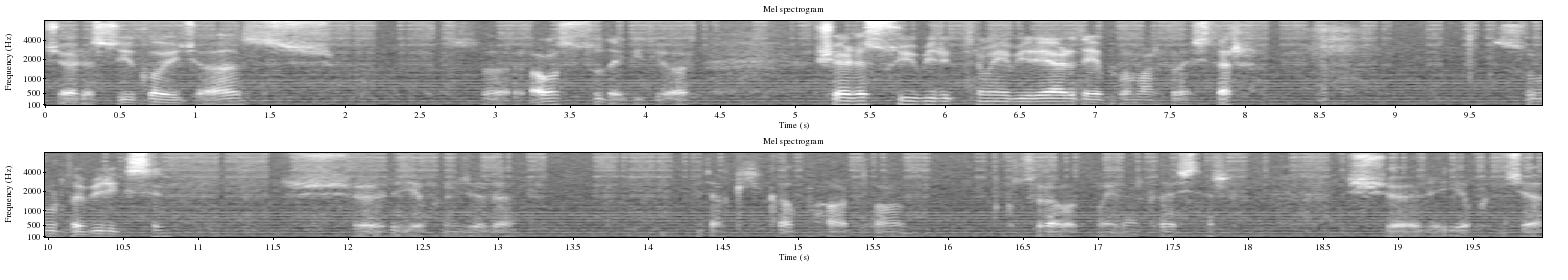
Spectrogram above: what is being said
Şöyle suyu koyacağız. Ama su da gidiyor. Şöyle suyu biriktirmeye bir yerde yapalım arkadaşlar. Su burada biriksin. Şöyle yapınca da bir dakika pardon. Kusura bakmayın arkadaşlar. Şöyle yapınca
